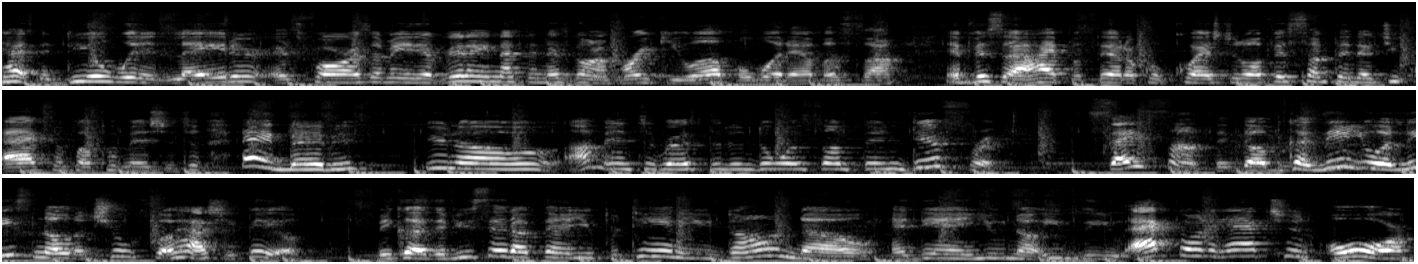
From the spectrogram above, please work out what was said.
had to deal with it later, as far as I mean, if it ain't nothing that's gonna break you up or whatever, so if it's a hypothetical question or if it's something that you asking for permission to, hey baby, you know, I'm interested in doing something different. Say something though, because then you at least know the truth of how she feels. Because if you sit up there and you pretend and you don't know, and then you know either you act on the action or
